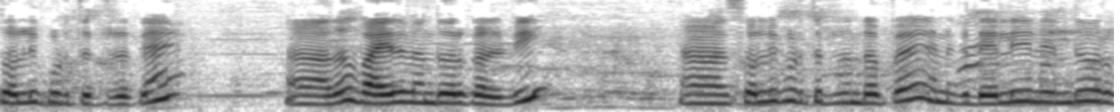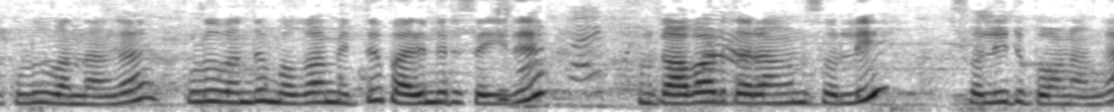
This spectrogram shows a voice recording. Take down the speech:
சொல்லி கொடுத்துட்ருக்கேன். அதுவும் வயது வந்தோர் கல்வி. சொல்லி கொடுத்துட்டு இருந்தப்ப எனக்கு டெல்லியிலேருந்து ஒரு குழு வந்தாங்க. குழு வந்து முகாமிட்டு பரிந்துரை செய்து உனக்கு அவார்டு தராங்கன்னு சொல்லி சொல்லிட்டு போனாங்க.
